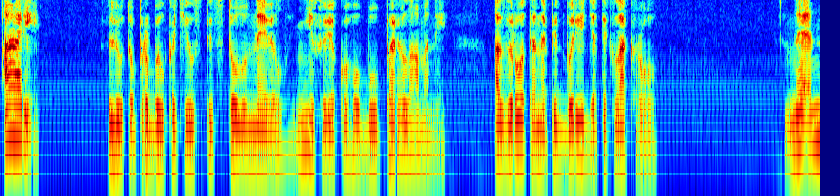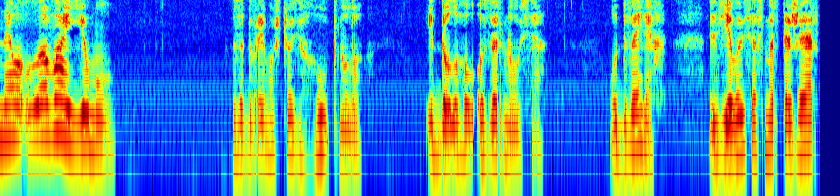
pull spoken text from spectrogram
Арі? люто пробилкотів з-під столу Невіл, ніс у якого був переламаний, а з рота на підборіддя текла кров. Не не вливай йому. За дверима щось гупнуло, і Дологов озирнувся. У дверях з'явився смертежер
